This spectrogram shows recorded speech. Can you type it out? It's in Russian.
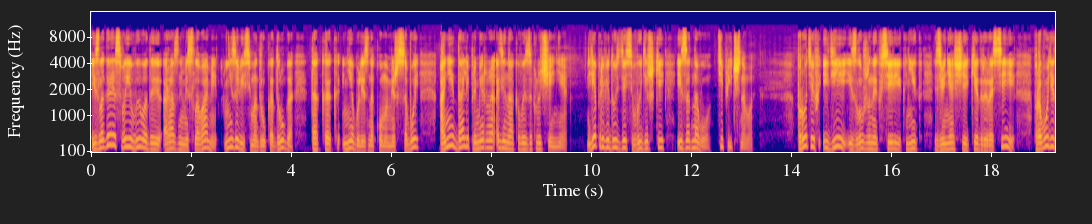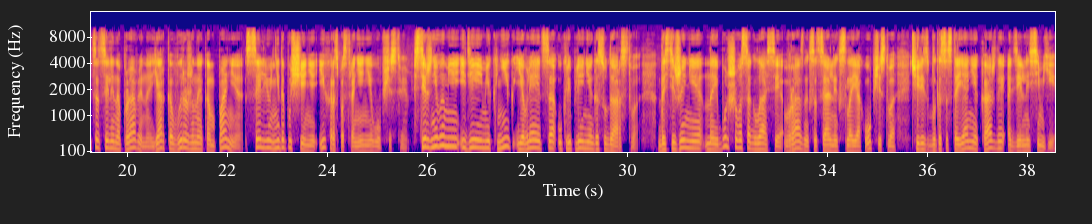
Излагая свои выводы разными словами, независимо друг от друга, так как не были знакомы между собой, они дали примерно одинаковые заключения. Я приведу здесь выдержки из одного, типичного — Против идей, изложенных в серии книг «Звенящие кедры России», проводится целенаправленная, ярко выраженная кампания с целью недопущения их распространения в обществе. Стержневыми идеями книг является укрепление государства, достижение наибольшего согласия в разных социальных слоях общества через благосостояние каждой отдельной семьи,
